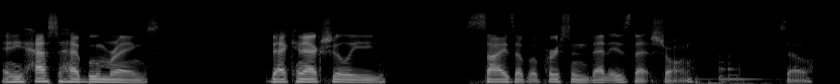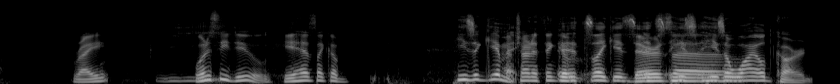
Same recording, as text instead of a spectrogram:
and he has to have boomerangs that can actually size up a person that is that strong. So, right? What does he do? He has like a. He's a I'm gimmick. trying to think of. It's like it's, there's it's he's, he's a a- wild card.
